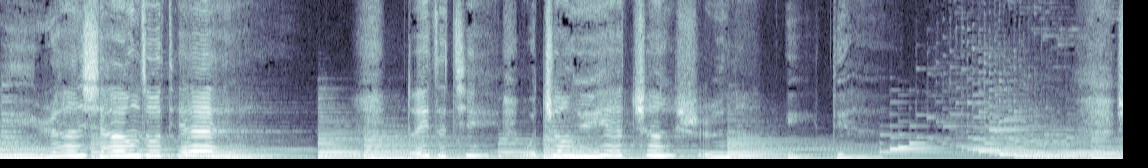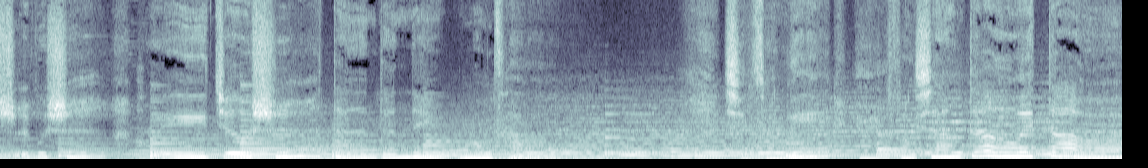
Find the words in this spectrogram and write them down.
依然像昨天。对自己，我终于也诚实了一点。是不是回忆就是淡淡柠檬草？心酸里。又有芳香的味道。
